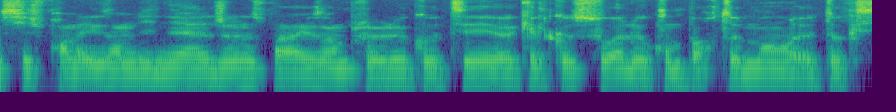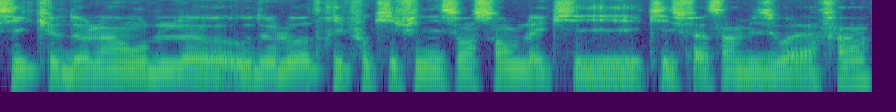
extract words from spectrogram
si je prends l'exemple d'Indiana Jones par exemple le côté euh, quel que soit le comportement euh, toxique de l'un ou de l'autre il faut qu'ils finissent ensemble et qu'ils se fassent un bisou à la fin.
